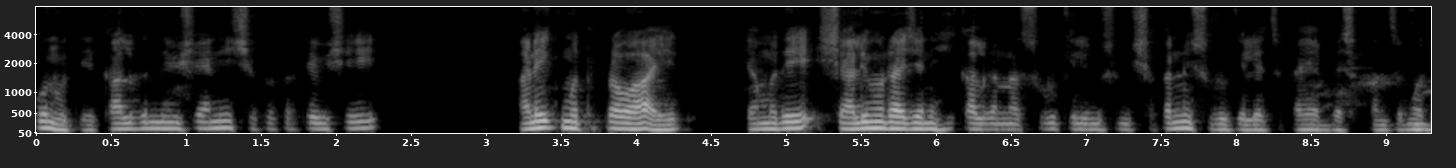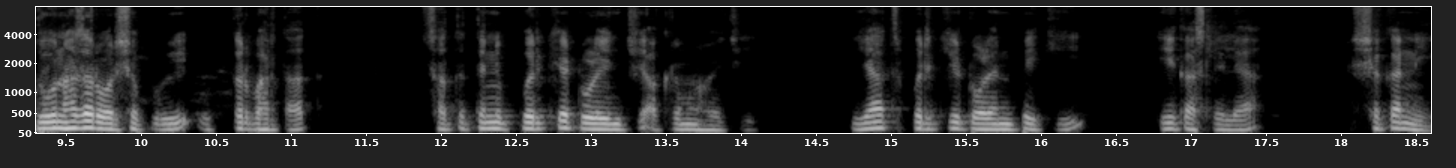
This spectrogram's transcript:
कोण होते? कालगणनेविषयी आणि शककर्त्याविषयी अनेक मतप्रवाह आहेत. यामध्ये शालिमन राजाने ही कालगणना सुरू केली नसून शकांनी सुरू केल्याचं काही अभ्यासकांचं मत दोन हजार वर्षापूर्वी उत्तर भारतात सातत्याने परकीय टोळ्यांची आक्रमण व्हायची. याच परकीय टोळ्यांपैकी एक असलेल्या शकांनी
